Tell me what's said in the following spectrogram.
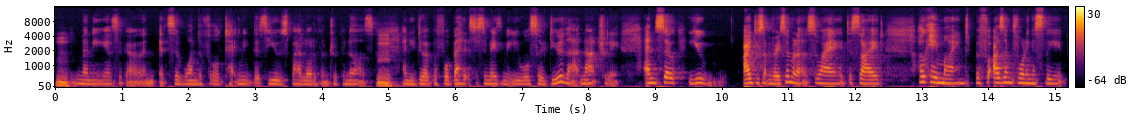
Hmm. many years ago, and it's a wonderful technique that's used by a lot of entrepreneurs. Hmm. And you do it before bed. It's just amazing that you also do that naturally. And so you, I do something very similar. So I decide, okay, mind, before as I'm falling asleep,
